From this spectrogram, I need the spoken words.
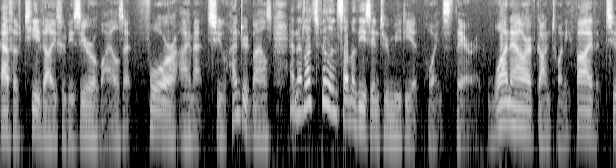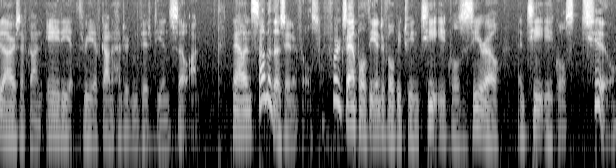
f of t value is going to be 0 miles. At 4, I'm at 200 miles. And then let's fill in some of these intermediate points there. At 1 hour, I've gone 25. At 2 hours, I've gone 80. At 3, I've gone 150, and so on. Now, in some of those intervals, for example, the interval between t equals 0 and t equals 2,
